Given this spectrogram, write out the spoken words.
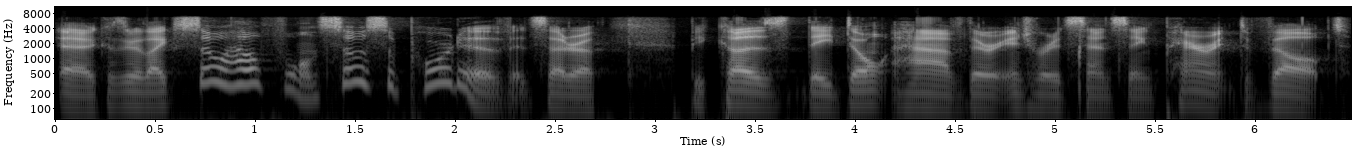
because uh, they're like so helpful and so supportive, etc. Because they don't have their introverted sensing parent developed.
